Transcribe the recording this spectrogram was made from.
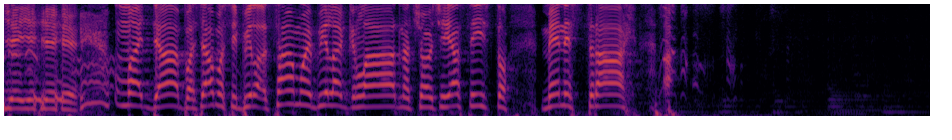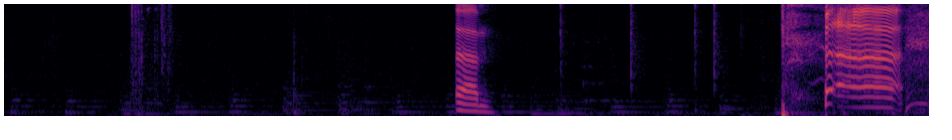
Je, je, je, je. Ma da, pa samo si bila, samo je bila gladna čovječe. Ja se isto, mene strah. Um.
